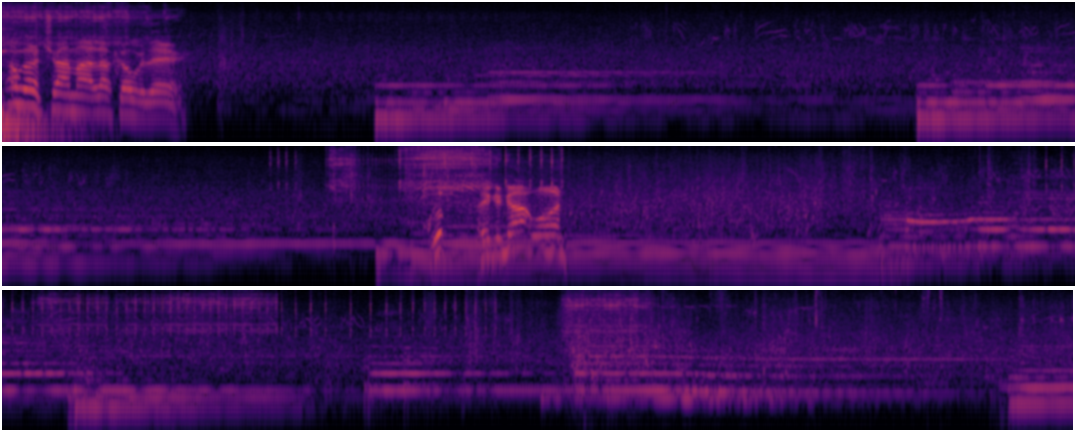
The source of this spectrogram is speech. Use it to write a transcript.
I'm gonna try my luck over there. Whoop, think I got one.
